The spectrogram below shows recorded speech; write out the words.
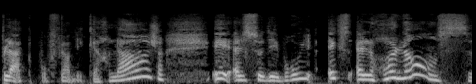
plaques pour faire des carrelages, et elle se débrouille, elle relance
